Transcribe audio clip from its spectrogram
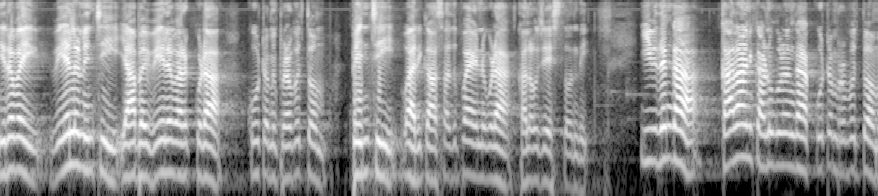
ఇరవై వేల నుంచి యాభై వేల వరకు కూడా కూటమి ప్రభుత్వం పెంచి వారికి ఆ సదుపాయాన్ని కూడా కలువ చేస్తుంది. ఈ విధంగా కాలానికి అనుగుణంగా కూటమి ప్రభుత్వం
